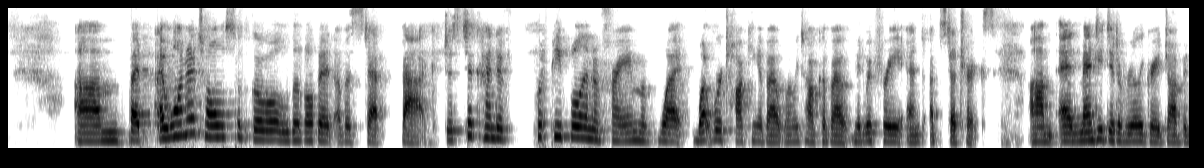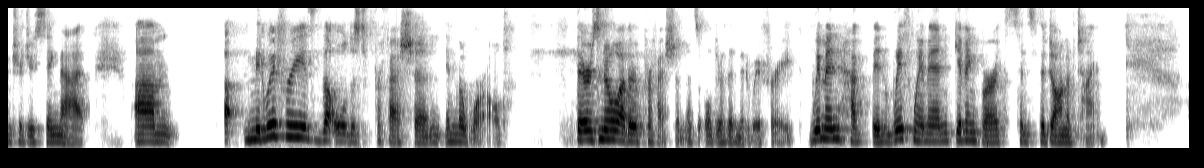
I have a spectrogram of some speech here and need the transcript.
Um, but I wanted to also go a little bit of a step back just to kind of put people in a frame of what, what we're talking about when we talk about midwifery and obstetrics. Um, and Mandy did a really great job introducing that. Um, uh, midwifery is the oldest profession in the world. There's no other profession that's older than midwifery. Women have been with women giving birth since the dawn of time.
